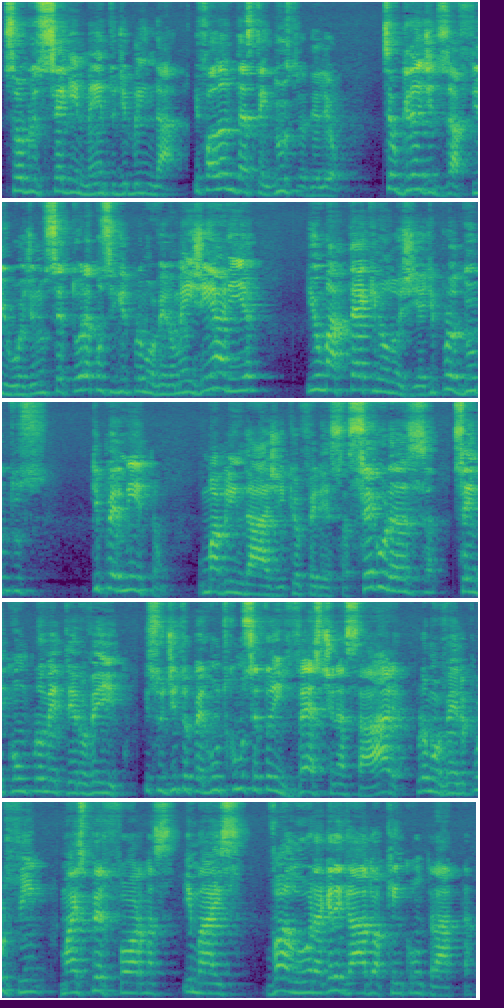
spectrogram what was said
sobre o segmento de blindado. E falando desta indústria, Deleu, seu grande desafio hoje no setor é conseguir promover uma engenharia e uma tecnologia de produtos que permitam uma blindagem que ofereça segurança sem comprometer o veículo. Isso dito, eu pergunto como o setor investe nessa área, promovendo, por fim, mais performance e mais valor agregado a quem contrata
